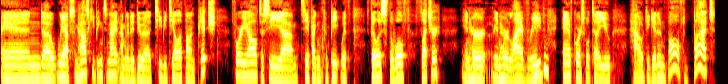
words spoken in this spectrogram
And, uh, we have some housekeeping tonight. I'm going to do a TBTL-a-thon pitch for y'all to see, um, see if I can compete with Phyllis the Wolf Fletcher in her, in her live read. and of course, we'll tell you how to get involved. But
